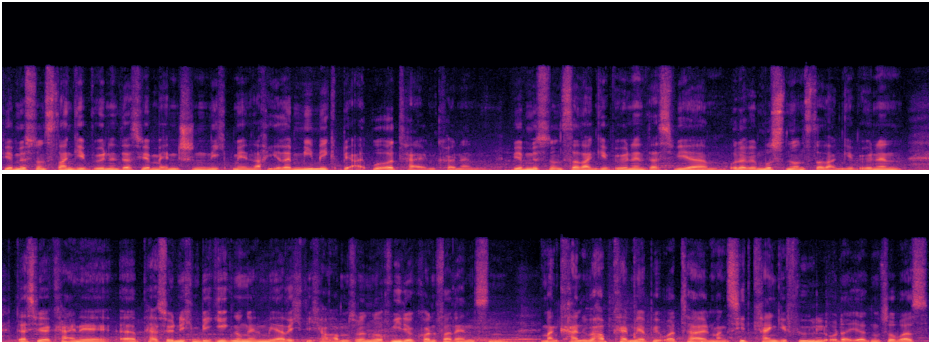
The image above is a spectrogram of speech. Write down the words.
Wir müssen uns daran gewöhnen, dass wir Menschen nicht mehr nach ihrer Mimik beurteilen können. Wir müssen uns daran gewöhnen, dass wir, oder wir mussten uns daran gewöhnen, dass wir keine äh, persönlichen Begegnungen mehr richtig haben, sondern nur Videokonferenzen. Man kann überhaupt keinen mehr beurteilen, man sieht kein Gefühl oder irgend sowas,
